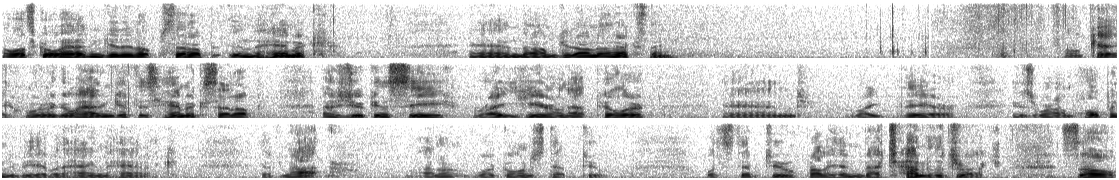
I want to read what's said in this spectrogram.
Now let's go ahead and get it up, set up in the hammock, and um, get on to the next thing. Okay, we're to go ahead and get this hammock set up. As you can see, right here on that pillar, and right there is where I'm hoping to be able to hang the hammock. If not, I don't, we're going to step two. What's step two? Probably heading back down to the truck. So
